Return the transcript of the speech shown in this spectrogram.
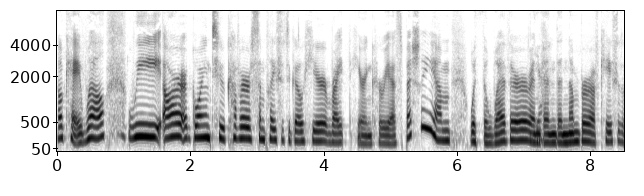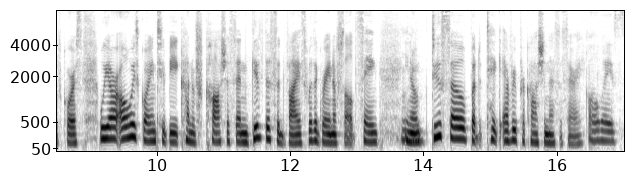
Okay. Well, we are going to cover some places to go here, right here in Korea, especially um, with the weather and Yeah. then the number of cases, of course. We are always going to be kind of cautious and give this advice with a grain of salt, saying, you know, Mm-hmm. do so, but take every precaution necessary. Always.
